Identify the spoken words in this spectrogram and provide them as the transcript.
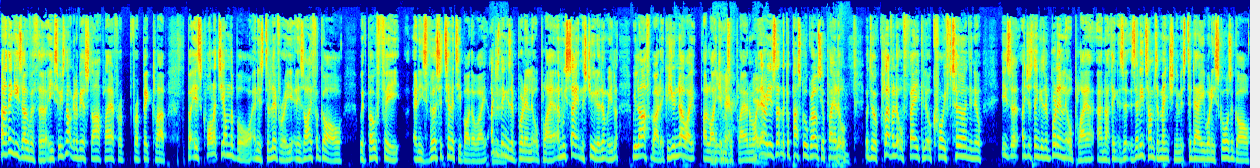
And I think he's over 30, so he's not going to be a star player for a, for a big club. But his quality on the ball and his delivery and his eye for goal with both feet and his versatility, by the way. I just mm. think he's a brilliant little player. And we say it in the studio, don't we? We laugh about it because you know I, I like yeah. him as a player. And I'm like, yeah. there he is. Look, look at Pascal Gross. He'll play a little, mm. he'll do a clever little fake, a little Cruyff turn, and he'll. He's a, I just think he's a brilliant little player, and I think there's, there's any time to mention him, it's today when he scores a goal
